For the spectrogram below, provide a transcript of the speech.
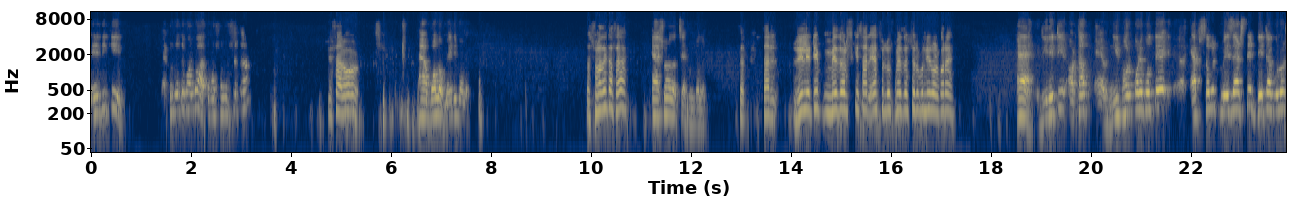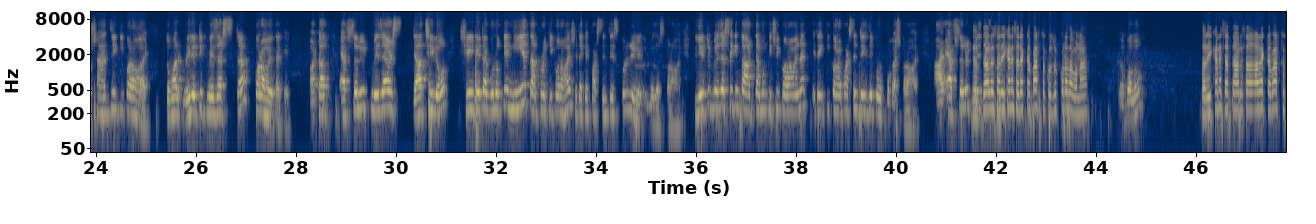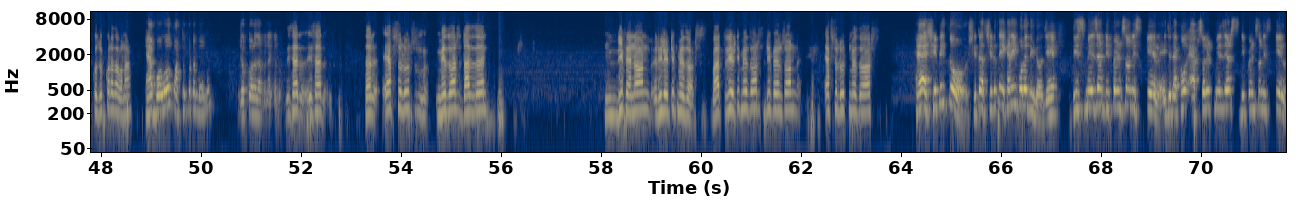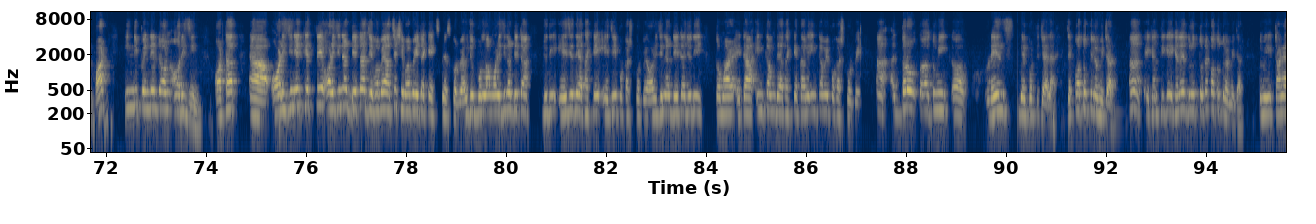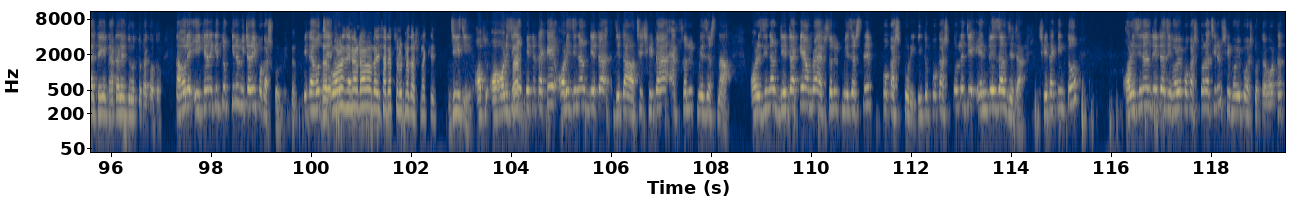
মেহেদি কি? এখন বলতে পারবা তোমার সমস্যাটা? স্যার ও হ্যাঁ বলো মেহেদি বলো। শোনা যাইতাছে? হ্যাঁ শোনা যাচ্ছে এখন বলো। স্যার রিলেটিভ মেজার্স কি স্যার অ্যাবসলিউট মেজার্স এর উপর নির্ভর করে? হ্যাঁ রিলেটিভ অর্থাৎ নির্ভর করে বলতে অ্যাবসলিউট মেজার্স এর ডেটা গুলোর সাহায্যে কি করা হয়? তোমার রিলেটিভ মেজার্সটা করা হয়ে থাকে। অর্থাৎ অ্যাবসলিউট মেজার্স যা ছিল সেই ডেটা গুলোকে নিয়ে তারপর কি করা হয়? সেটাকে পার্সেন্টেজ করে রিলেটিভ মেজার্স করা হয়। রিলেটিভ মেজার্সে কিন্তু আর তেমন কিছুই করা হয় না। এটা কি করা পার্সেন্টেজ দিয়ে প্রকাশ করা হয়। আর অ্যাবসলিউট তাহলে স্যার এখানে স্যার একটা পার্থক্য যোগ করা যাবে না? বলো। স্যার এখানে স্যার তাহলে স্যার আর একটা পার্থক্য যোগ করা যাবে না? হ্যাঁ বলো পার্থক্যটা বলো। যোগ করা যাবে না কেন? Sir sir sir absolute measures doesn't depend on relative measures, but relative measures depends on absolute measures. হ্যাঁ সেটাই তো, সেটা সেটা তো এখানেই বলে দিল যে this measure depends on scale এই যে দেখো absolute measures depends on scale but independent on origin অর্থাৎ অরিজিনের ক্ষেত্রে অরিজিনাল ডেটা যেভাবে আছে, সেভাবে এটাকে এক্সপ্রেস করবে। আমি যে বললাম অরিজিনাল ডেটা যদি এজে দেয়া থাকে এজে প্রকাশ করবে। অরিজিনাল ডেটা যদি তোমার এটা ইনকাম দেয়া থাকে, তাহলে ইনকামে প্রকাশ করবে। ধরো তুমি রেঞ্জ বের করতে চাইলে যে কত কিলোমিটার হ্যাঁ এখান থেকে এখানে দূরত্বটা কত কিলোমিটার তুমি টাঙ্গাইল থেকে ঘাটালের দূরত্বটা কত? তাহলে এইখানে কিন্তু কিলোমিটারই প্রকাশ করবে। এটা হচ্ছে অরিজিনাল ডাটাটাই স্যার অ্যাবসলিউট মেজার্স নাকি? জি জি। অরিজিনাল ডেটাটাকে অরিজিনাল ডেটা যেটা আছে সেটা অ্যাবসলিউট মেজার্স না। অরিজিনাল ডেটাকে আমরা অ্যাবসলিউট মেজার্সে প্রকাশ করি। কিন্তু প্রকাশ করলে যে এন্ড রেজাল্ট যেটা সেটা কিন্তু অরিজিনাল ডেটা যেভাবে প্রকাশ করা ছিল সেভাবে প্রকাশ করতে হবে। অর্থাৎ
